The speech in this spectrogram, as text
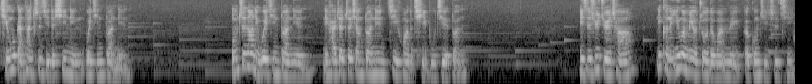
请勿感叹自己的心灵未经锻炼。我们知道你未经锻炼，你还在这项锻炼计划的起步阶段。你只需觉察，你可能因为没有做得完美而攻击自己。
